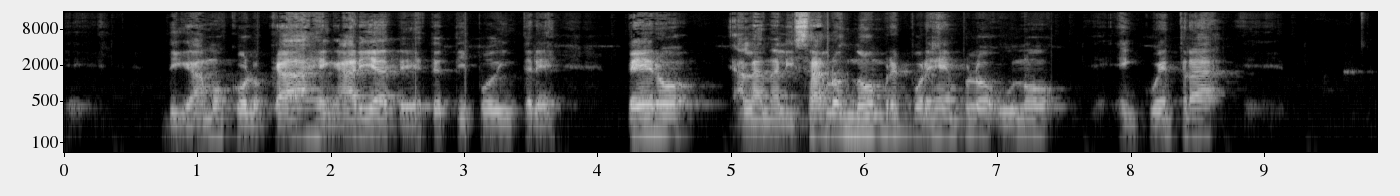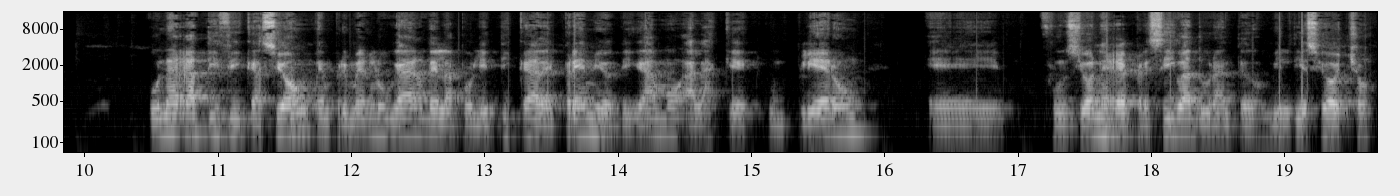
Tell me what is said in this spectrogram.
eh, digamos, colocadas en áreas de este tipo de interés, pero al analizar los nombres, por ejemplo, uno encuentra eh, una ratificación, en primer lugar, de la política de premios, digamos, a las que cumplieron eh, funciones represivas durante 2018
